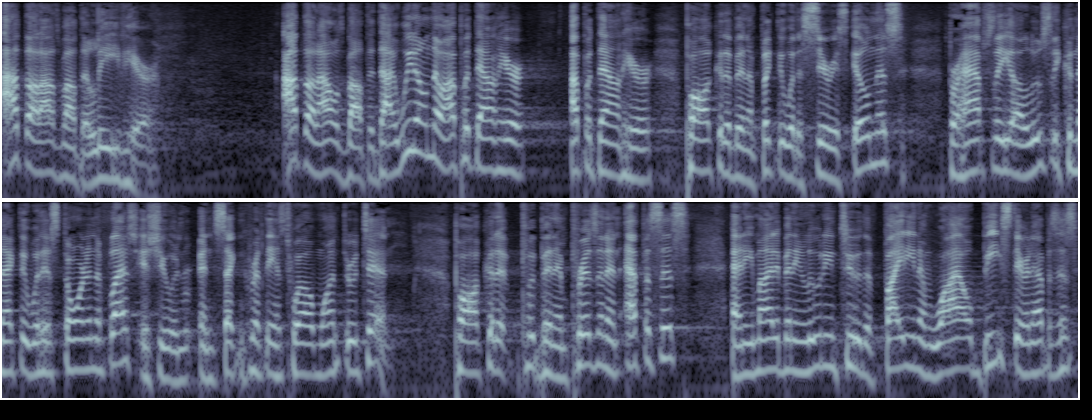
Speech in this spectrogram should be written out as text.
I thought I was about to leave here. I thought I was about to die. We don't know. I put down here I put down here, Paul could have been afflicted with a serious illness, perhaps uh, loosely connected with his thorn in the flesh issue in, in 2 Corinthians 12, 1 through 10. Paul could have been in prison in Ephesus, and he might have been alluding to the fighting of wild beasts there in Ephesus.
